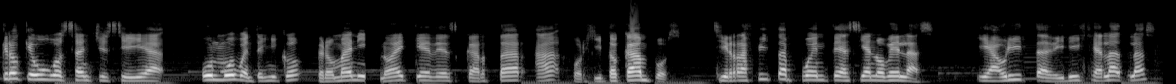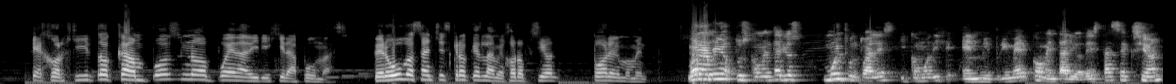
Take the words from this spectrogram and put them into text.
Creo que Hugo Sánchez sería un muy buen técnico, pero Manny, no hay que descartar a Jorgito Campos. Si Rafita Puente hacía novelas y ahorita dirige al Atlas, que Jorgito Campos no pueda dirigir a Pumas. Pero Hugo Sánchez creo que es la mejor opción por el momento. Bueno, Herminio, tus comentarios muy puntuales y como dije en mi primer comentario de esta sección,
